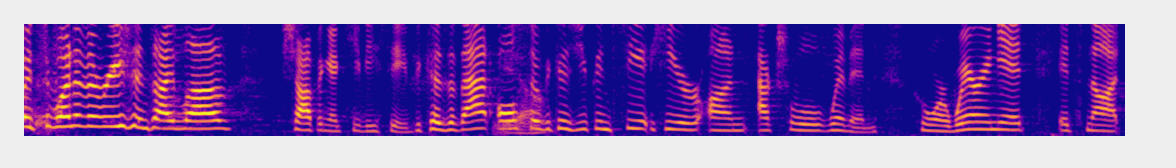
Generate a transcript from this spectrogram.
it's one of the reasons I love shopping at QVC because of that. Also, Yeah. because you can see it here on actual women who are wearing it. It's not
